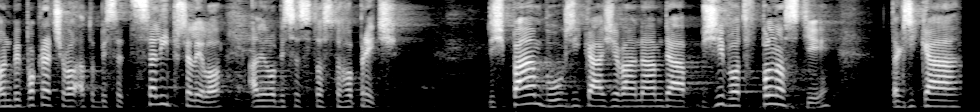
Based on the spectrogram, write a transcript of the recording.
a on by pokračoval a to by se celý přelilo a lilo by se to z toho pryč. Když pán Bůh říká, že vám nám dá život v plnosti, tak říká,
